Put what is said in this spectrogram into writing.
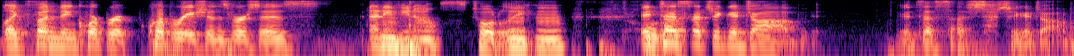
like funding corporate corporations versus anything Mhm. else. Totally. Mhm. It does such a good job. It does such such a good job.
